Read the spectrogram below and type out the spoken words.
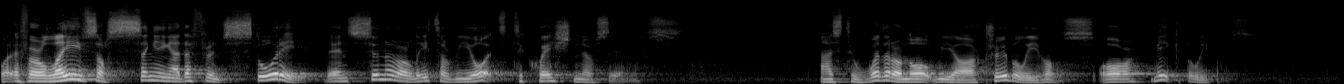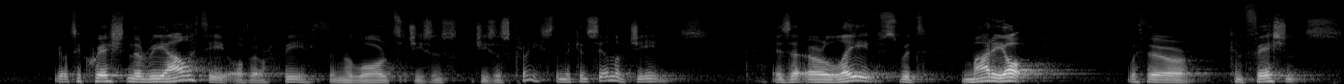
But if our lives are singing a different story, then sooner or later we ought to question ourselves as to whether or not we are true believers or make believers. We ought to question the reality of our faith in the Lord Jesus, Jesus Christ. And the concern of James is that our lives would marry up with our confessions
